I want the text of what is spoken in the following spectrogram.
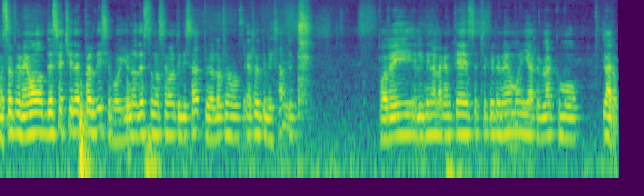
Nosotros tenemos desecho y desperdicio, porque uno de esos no se va a utilizar, pero el otro es reutilizable. Podréis eliminar la cantidad de desecho que tenemos y arreglar como... Claro,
